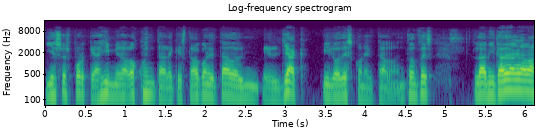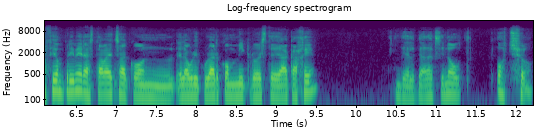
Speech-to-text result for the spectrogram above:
Y eso es porque ahí me he dado cuenta de que estaba conectado el, el jack y lo he desconectado. Entonces, la mitad de la grabación primera estaba hecha con el auricular con micro este AKG del Galaxy Note 8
